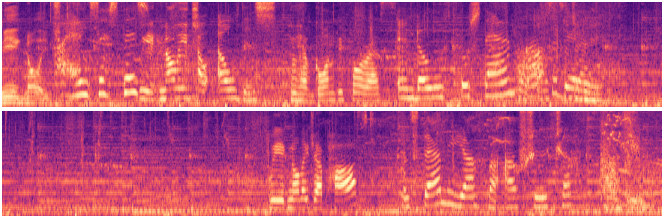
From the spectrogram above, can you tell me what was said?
We acknowledge Our ancestors, We acknowledge our elders, who have gone before us. and those who stand for us today. We acknowledge our past. And stand here for our future country.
